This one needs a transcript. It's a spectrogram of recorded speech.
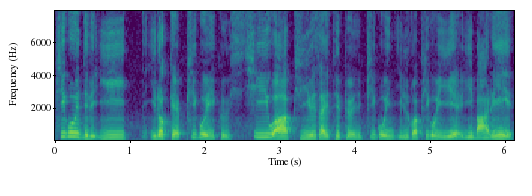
피고인들이 이 이렇게 피고인 그 C와 B 회사의 대표인 피고인 1과 피고인 2의 이 말이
